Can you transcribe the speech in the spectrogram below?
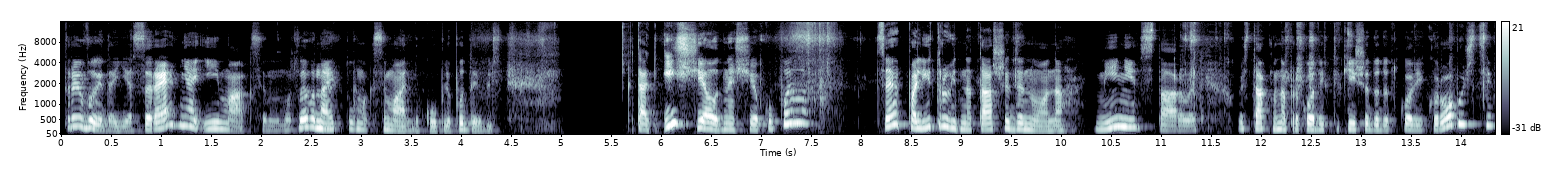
три вида є: середня і максимум. Можливо, навіть ту максимальну куплю, подивлюсь. Так, і ще одне, що я купила. Це палітру від Наташі Денона. Міні Старлет. Ось так вона приходить в такій ще додатковій коробочці.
